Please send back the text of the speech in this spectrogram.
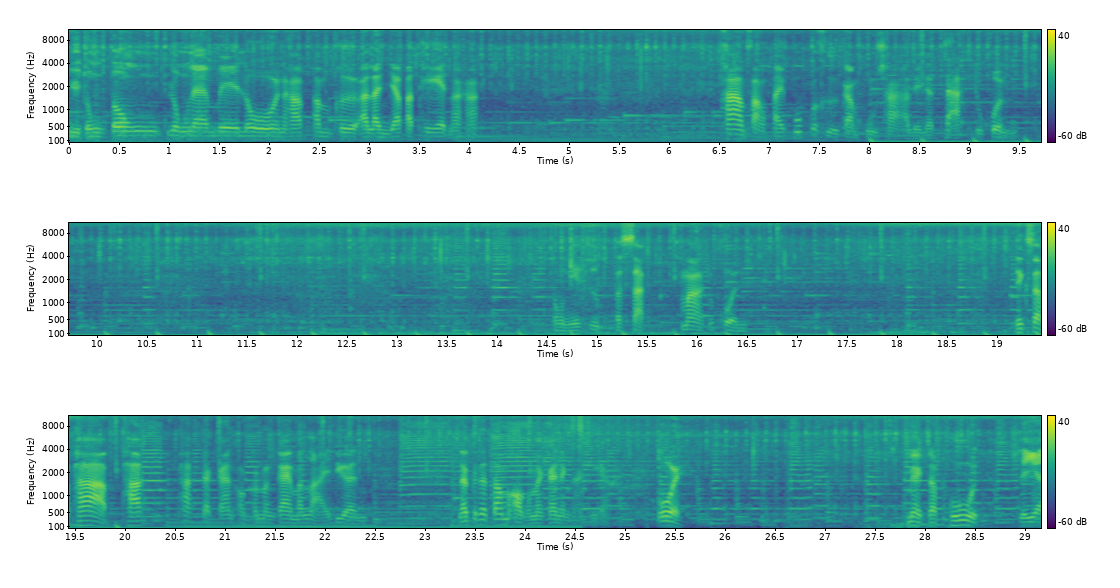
อยู่ตรงตรงโรงแรมเวโลนะครับอำเภออรัญญประเทศนะฮะข้ามฝั่งไปปุ๊บก็คือกัมพูชาเลยนะจ๊ะทุกคนตรงนี้คือประสักมากทุกคน นึกสภาพพักพักจากการออกกำลังกายมาหลายเดือน แล้วก็จะต้องออกกำลังกายหนักๆอีกอะโอ้ยไม่จะพูด เลีย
